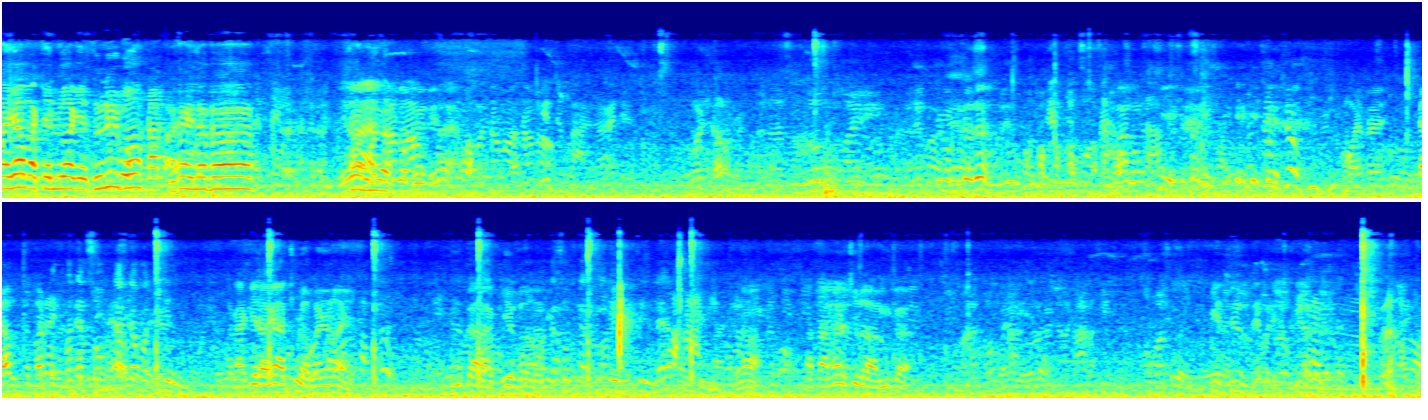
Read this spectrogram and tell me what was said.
mà nhau mà cái lừa cái thứ li bố cái này là cái đấy là bao này muka kia vào nó à tạm là muka Hãy subscribe cho kênh Ghiền Mì Gõ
